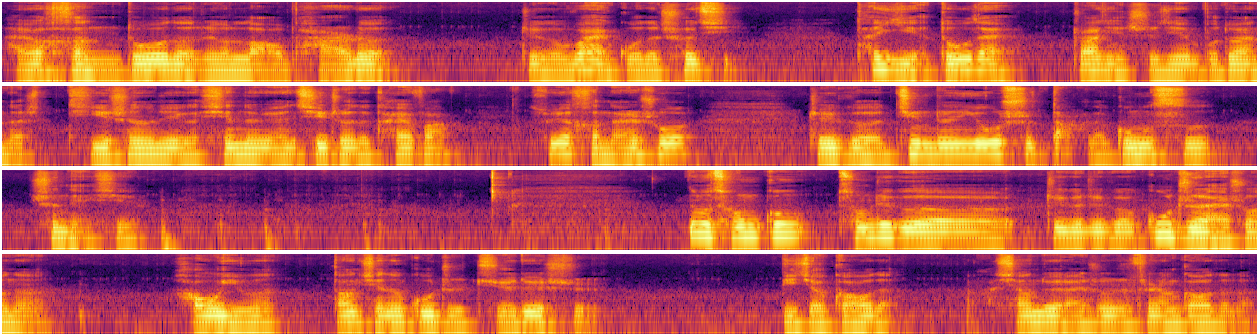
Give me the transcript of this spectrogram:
还有很多的这个老牌的这个外国的车企，它也都在抓紧时间不断的提升这个新能源汽车的开发，所以很难说这个竞争优势大的公司是哪些。那么从公从这个这个这个估值来说呢，毫无疑问，当前的估值绝对是比较高的啊，相对来说是非常高的了。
